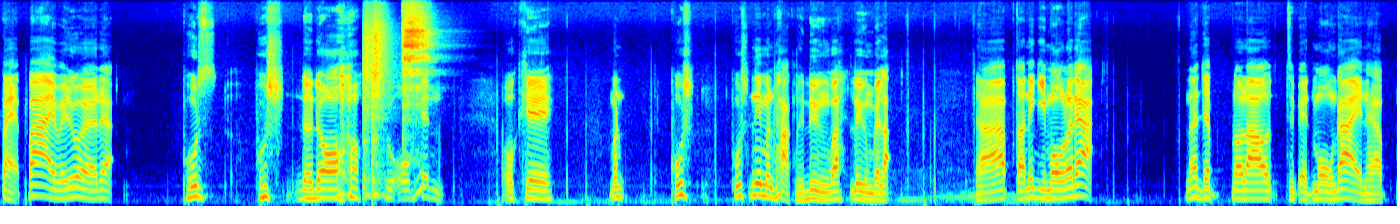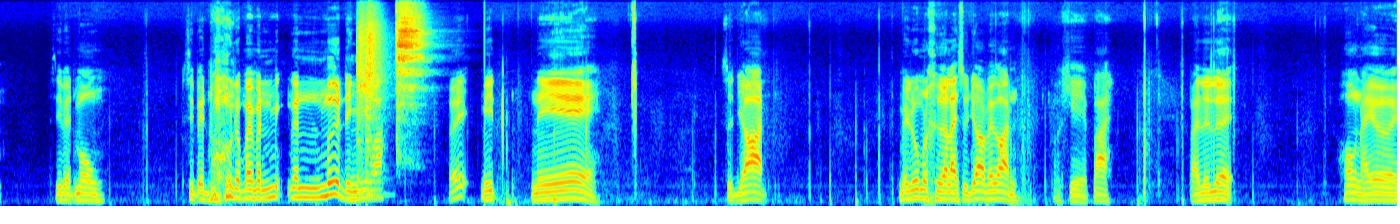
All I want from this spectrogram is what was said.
แปะป้ายไว้ด้วยเนี่ย push push the door to open โอเค มัน push push นี่มันผลักหรือดึงวะลืมไปละครับ ตอนนี้กี่โมงแล้วเนี่ย น่าจะราวๆสิบเอ็ดโมงได้นะครับสิบเอ็ดโมงสิบเอ็ดโมงทำไมมันมันมืดอย่างนี้วะ เฮ้ย มิด นี่ สุดยอด ไม่รู้มันคืออะไรสุดยอดไว้ก่อน โอเค ไป ไปเรื่อยๆ ห้องไหนเอ่ย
